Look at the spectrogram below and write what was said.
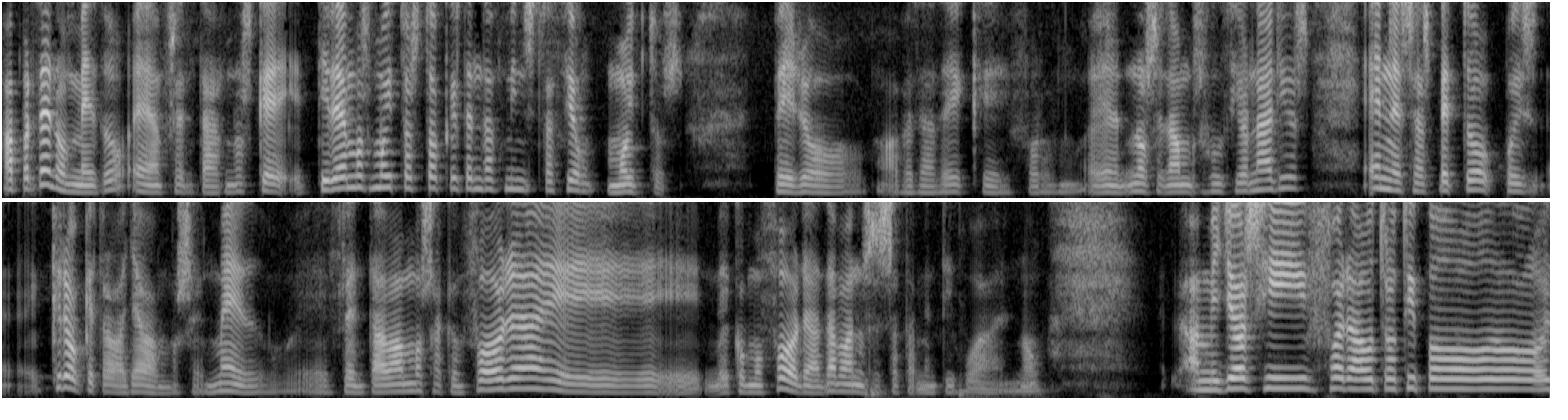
a perder o medo e a enfrentarnos que tivemos moitos toques dentro da administración moitos pero a verdade é que foron, eh, nos éramos funcionarios e nese aspecto pois creo que traballábamos en medo, eh, enfrentábamos a quen fora e, e como fora, dábanos exactamente igual, non? A mellor si fora outro tipo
